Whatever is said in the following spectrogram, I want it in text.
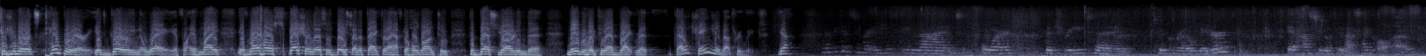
Because you know it's temporary. It's going away. If if my if my whole specialness is based on the fact that I have to hold on to the best yard in the neighborhood because I have bright red, that'll change in about three weeks. Yeah. I think it's super interesting that for the tree to to grow bigger, it has to go through that cycle of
